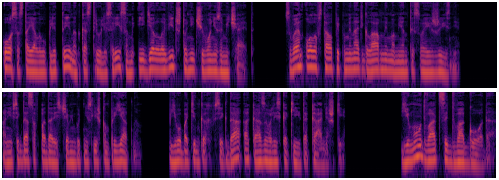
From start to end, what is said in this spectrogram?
Оса стояла у плиты над кастрюлей с рисом и делала вид, что ничего не замечает. Свен Олаф стал припоминать главные моменты своей жизни. Они всегда совпадали с чем-нибудь не слишком приятным. В его ботинках всегда оказывались какие-то камешки. Ему 22 года.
